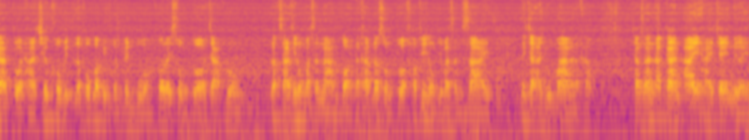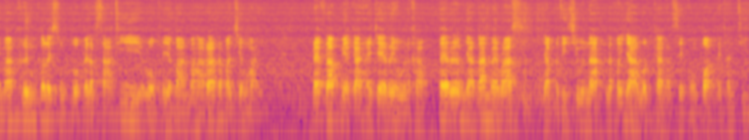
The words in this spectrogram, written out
การตรวจหาเชื้อโควิด แล้วพบว่ามีผลเป็นบวก ก็เลยส่งตัวจากโรง รักษาที่โรงพยาบาลสนามก่อนนะครับ แล้วส่งตัวเข้าที่โรงพยาบาลสันทรายเนื่องจากอายุมากนะครับ จากนั้นอาการไอหายใจเหนื่อยมากขึ้น ก็เลยส่งตัวไปรักษาที่โรงพยาบาลมหาราชนครเชียงใหม่แรกรับมีอาการหายใจเร็วนะครับ ได้เริ่มยาต้านไวรัส ยาปฏิชีวนะ แล้วก็ยาลดการอักเสบของปอดในทันที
